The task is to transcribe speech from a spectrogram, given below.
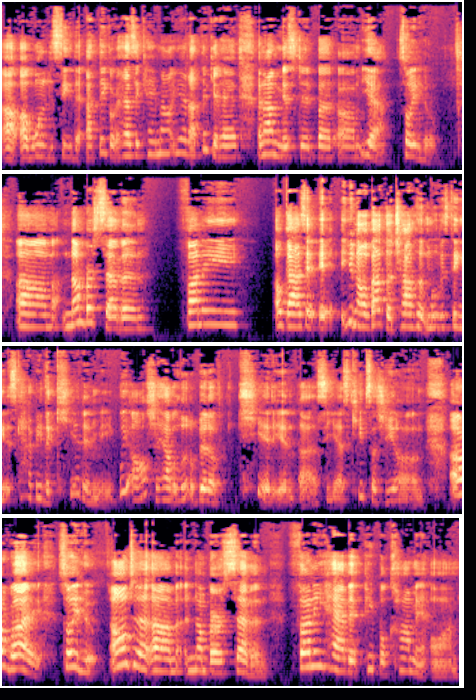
Uh, I wanted to see that. I think, or has it came out yet? I think it has, and I missed it. But um, yeah. So anywho, um, number seven, funny. Oh, guys, it, it, you know, about the childhood movies thing, it's got to be the kid in me. We all should have a little bit of kid in us. Yes, keeps us young. All right. So, anywho, on to um, number seven. Funny habit people comment on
